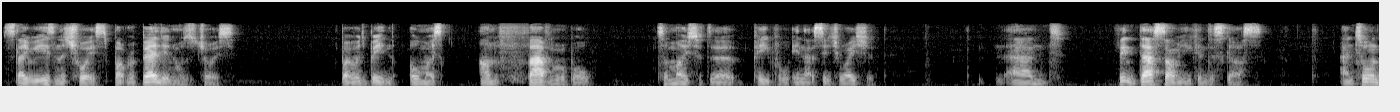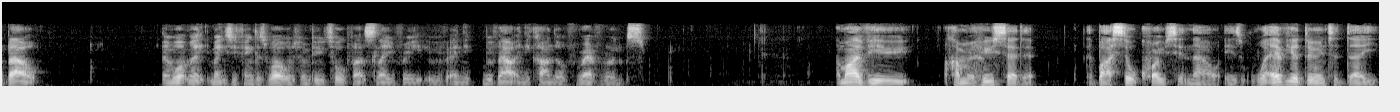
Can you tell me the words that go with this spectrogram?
slavery isn't a choice, but rebellion was a choice. But it would have been almost unfathomable to most of the people in that situation. And I think that's something you can discuss. And talking about, and what make, makes you think as well is when people talk about slavery with any without any kind of reverence In my view, I can't remember who said it, but I still quote it now, is whatever you're doing today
